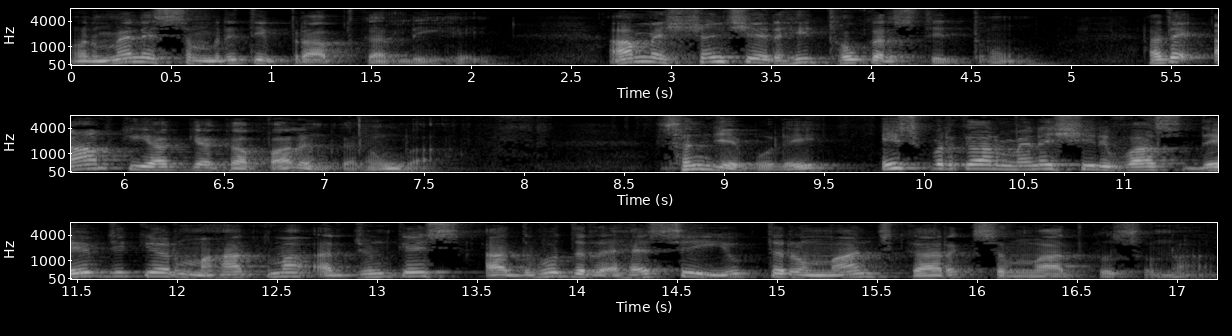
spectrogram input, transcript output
और मैंने समृद्धि प्राप्त कर ली है। अब मैं संशय रहित होकर स्थित हूँ। अतः आपकी आज्ञा का पालन करूँगा। संजय बोले, इस प्रकार मैंने श्री वासुदेव जी के और महात्मा अर्जुन के इस अद्भुत रहस्य युक्त रोमांच कारक संवाद को सुना।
